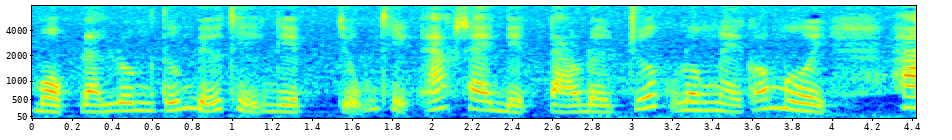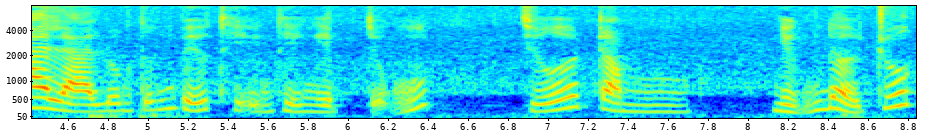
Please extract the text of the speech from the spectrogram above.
Một là luân tướng biểu thiện nghiệp, chủng thiện ác sai biệt tạo đời trước, luân này có 10 hai là luân tướng biểu thiện thiện nghiệp chủng chứa trong những đời trước.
